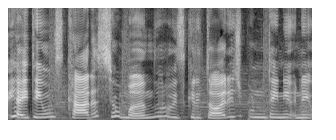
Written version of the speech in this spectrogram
E aí tem uns caras filmando o escritório e, tipo, não tem, nem-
